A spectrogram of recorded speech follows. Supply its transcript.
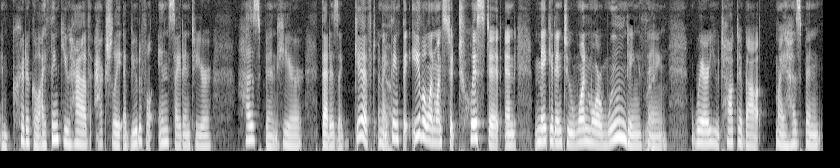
am critical. I think you have actually a beautiful insight into your husband here that is a gift and i think the evil one wants to twist it and make it into one more wounding thing where you talked about my husband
